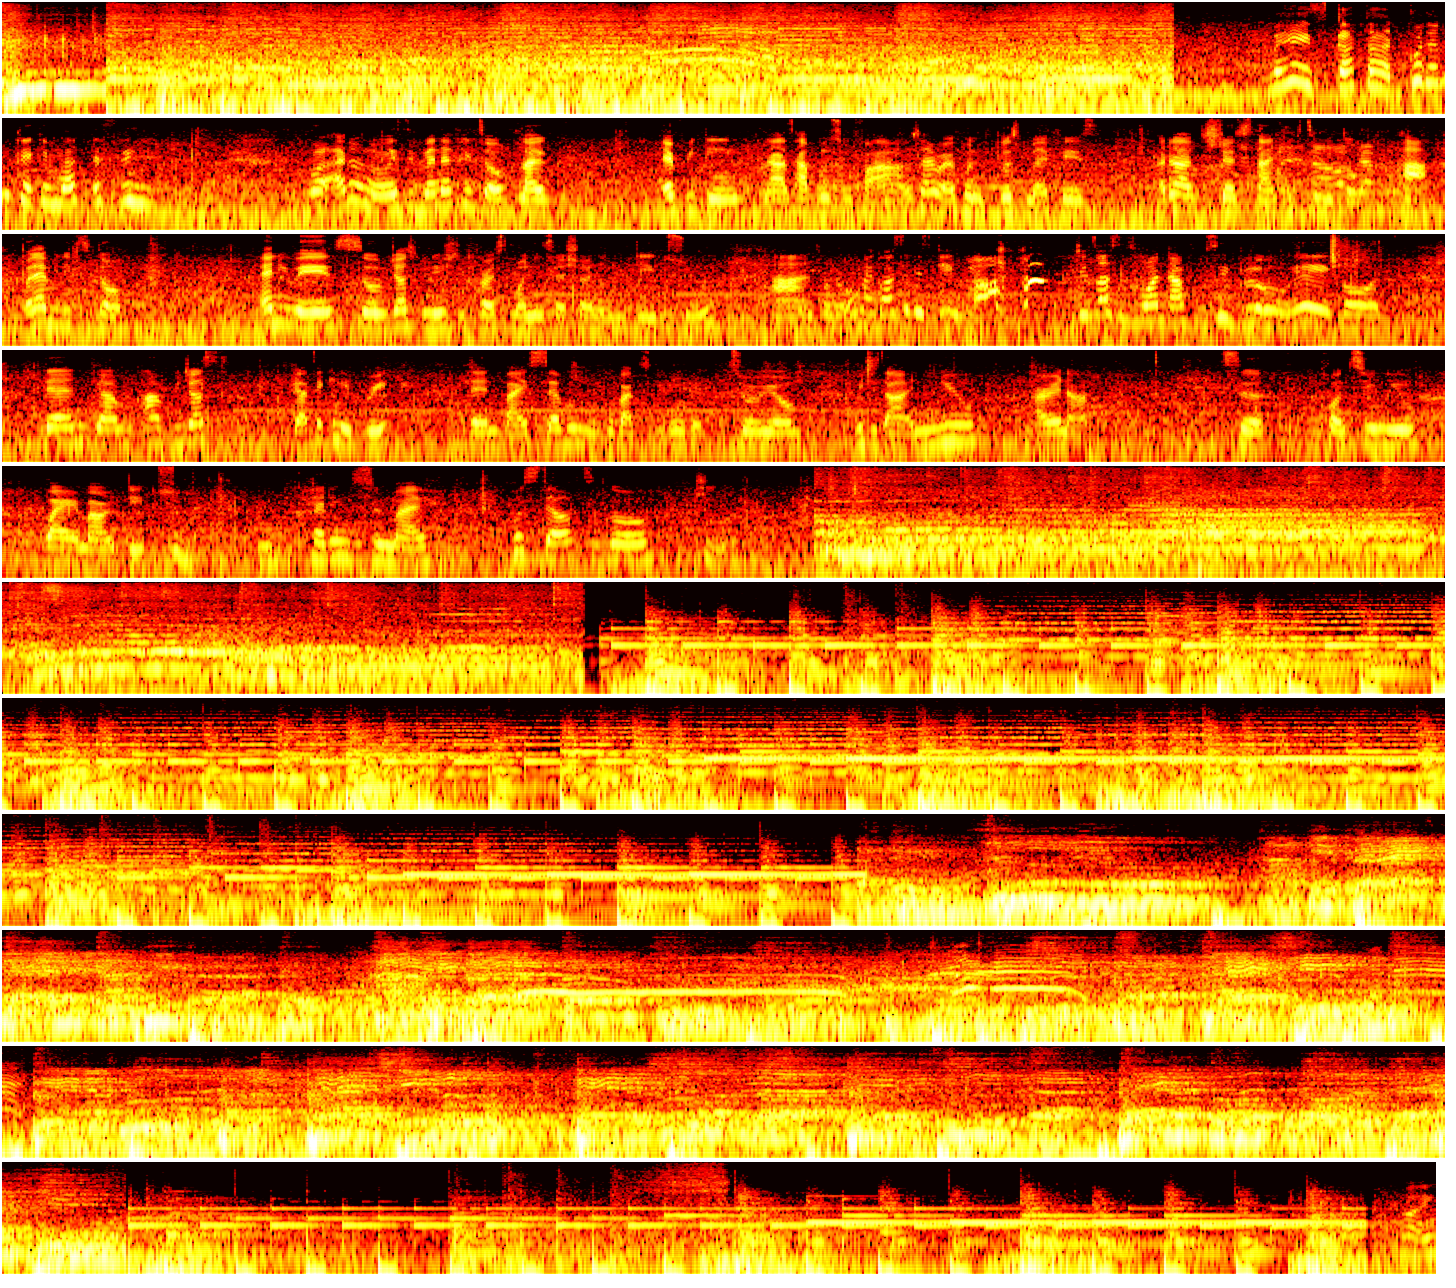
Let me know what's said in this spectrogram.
My hair is scattered. God, I look like a mad person. Well, I don't know. It's the benefit of like everything that has happened so far. I'm sorry my phone is my face. I don't have the strength to start lifting it up. Ha! But let me lift it up. Anyways, so we just finished the first morning session in day two. And from oh my god, see this skin glow! Jesus is wonderful. See glow. Hey God. Then we are, uh, we just we are taking a break. Then by seven we'll go back to the old auditorium, which is our new arena to continue YMR day two. I'm heading to my hostel to go pee.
